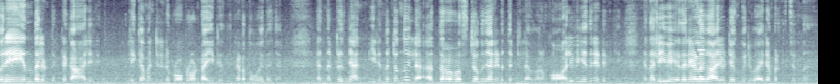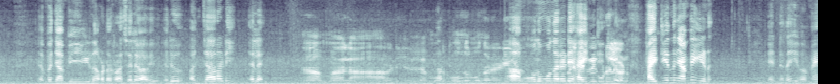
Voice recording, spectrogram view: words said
ഒരു ഏന്തലുണ്ട് എന്റെ കാലിന്. ലിഗമെന്റിന് പ്രോബ്ലം ഉണ്ടായി കിടന്നു പോയതാണ് ഞാൻ. എന്നിട്ട് ഞാൻ ഇരുന്നിട്ടൊന്നുമില്ല. അത്ര റെസ്റ്റ് ഒന്നും ഞാൻ എടുത്തിട്ടില്ല. കാരണം കാൽ വേദന എനിക്ക്. എന്നാൽ ഈ വേദനയുള്ള കാലുമായിട്ട് ഞാൻ ഗുരുവായൂരമ്പലത്തിൽ ചെന്ന് ഇപ്പം ഞാൻ വീണ് അവിടെ ഒരു പ്രാവശ്യം. അല്ലേ ഭാവി? ഒരു അഞ്ചാറടി അല്ലേ? ആ, മൂന്ന് മൂന്ന് മൂന്നര അടി ഹൈറ്റ് ഹൈറ്റിൽ നിന്ന് ഞാൻ വീണ്. എന്റെ ദൈവമേ.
